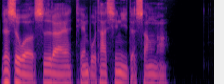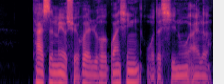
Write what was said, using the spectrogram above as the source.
认识我是来填补他心里的伤吗？他还是没有学会如何关心我的喜怒哀乐。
